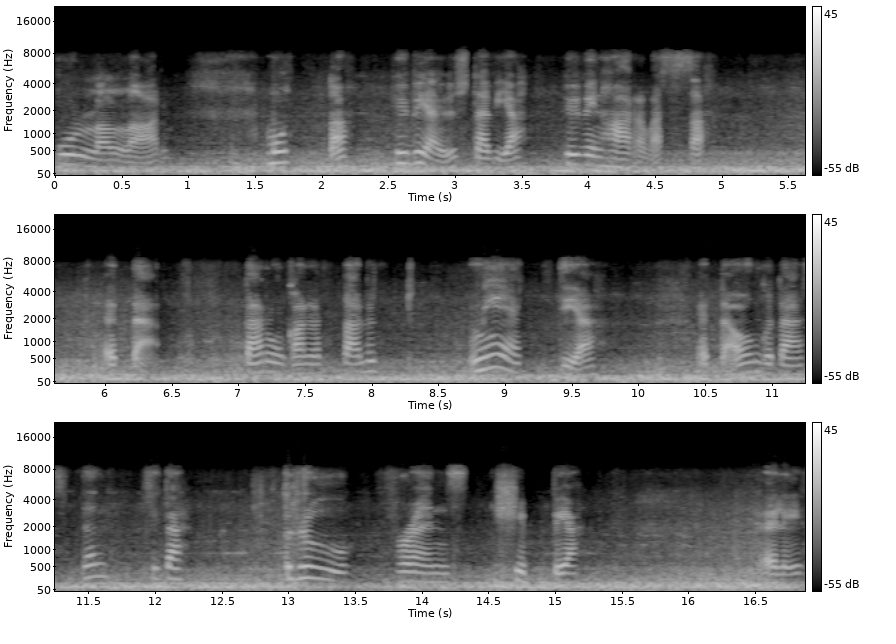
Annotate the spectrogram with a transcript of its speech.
pullollaan, mutta hyviä ystäviä hyvin harvassa. Että Tarun kannattaa nyt miettiä, että onko tämä sitten sitä true friendshipia, eli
